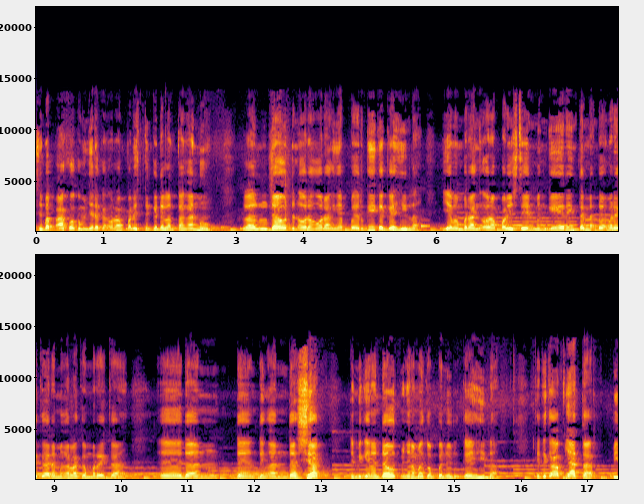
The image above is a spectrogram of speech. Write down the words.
sebab aku akan menyerahkan orang Palestina ke dalam tanganmu. Lalu Daud dan orang-orangnya pergi ke Kehila. Ia memerangi orang Palestina, menggiring ternak mereka dan mengalahkan mereka eh, dan, dan dengan dahsyat. Demikianlah Daud menyelamatkan penduduk Kehila. Ketika Abiatar bin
